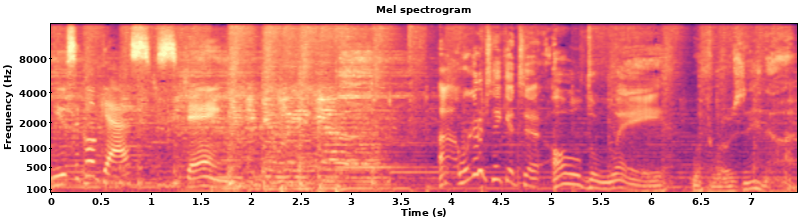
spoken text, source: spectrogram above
musical guest Sting. We're going to take it uh, all the way with Rosanna.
